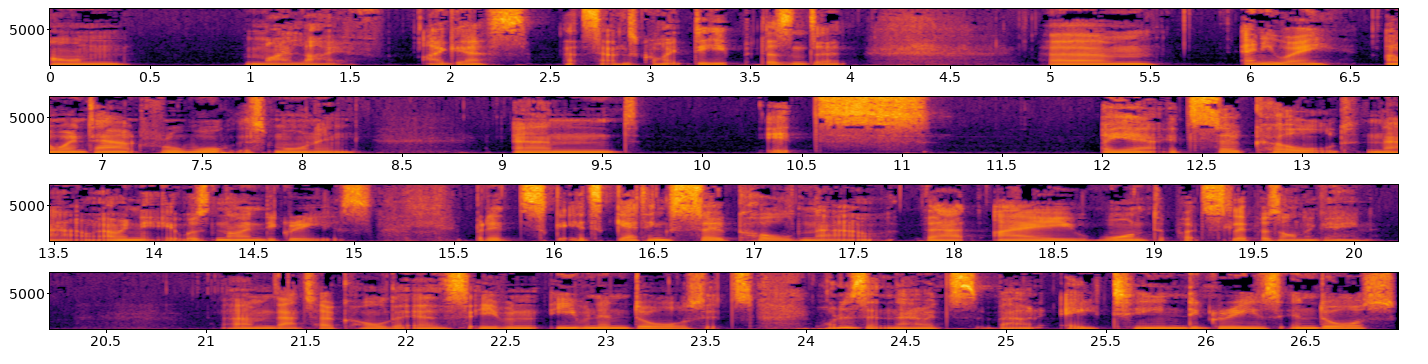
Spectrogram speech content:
on my life, I guess. That sounds quite deep, doesn't it? Um, anyway, I went out for a walk this morning and it's Oh yeah, it's so cold now. I mean, it was nine degrees, but it's it's getting so cold now that I want to put slippers on again. Um, that's how cold it is. Even even indoors, it's what is it now? It's about eighteen degrees indoors,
